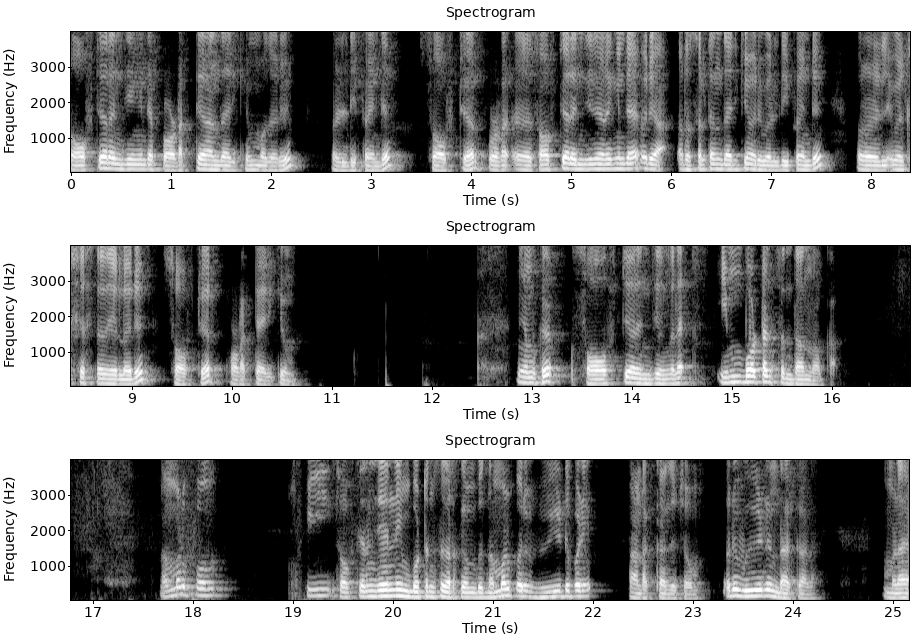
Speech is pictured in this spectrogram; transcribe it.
സോഫ്റ്റ്വെയർ എഞ്ചിനീയറിങ്ങിന്റെ പ്രൊഡക്റ്റ് എന്തായിരിക്കും? അതൊരു well defined software product software എഞ്ചിനീയറിങ്ങിന്റെ ഒരു റിസൾട്ട് എന്തായിരിക്കും? ഒരു വെൽ ഡിഫൈൻഡ് വ്യത്യസ്തതയുള്ളൊരു സോഫ്റ്റ്വെയർ പ്രൊഡക്റ്റ് ആയിരിക്കും നമുക്ക് സോഫ്റ്റ്വെയർ എഞ്ചിനീയറിങ്ങിന്റെ ഇമ്പോർട്ടൻസ് എന്താണെന്ന് നോക്കാം. നമ്മളിപ്പം ഈ സോഫ്റ്റ്വെയർ എഞ്ചിനീയറിന്റെ ഇമ്പോർട്ടൻസ് കിടക്കുമ്പോൾ നമ്മളിപ്പോൾ ഒരു വീട് പണി നടക്കാന്ന് വെച്ചോ ഒരു വീട് ഉണ്ടാക്കുകയാണ് നമ്മളെ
